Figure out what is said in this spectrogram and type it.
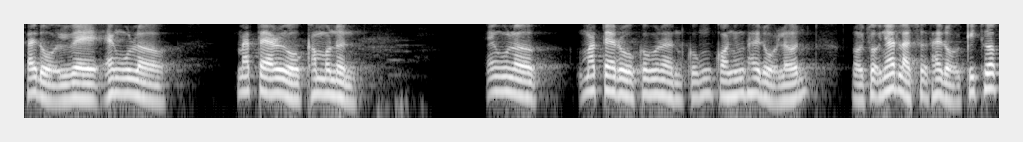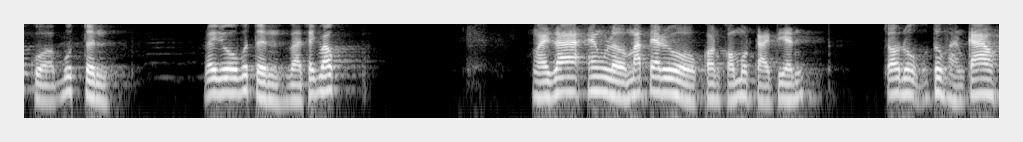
Thay đổi về Angular Material Component. Angular Material Component cũng có những thay đổi lớn, nổi trội nhất là sự thay đổi kích thước của button, radio button và checkbox. Ngoài ra, Angular Material còn có một cải tiến cho độ tương phản cao.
